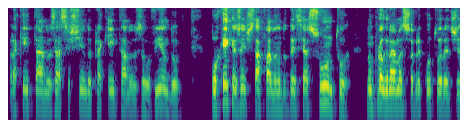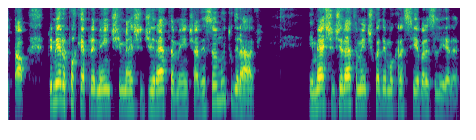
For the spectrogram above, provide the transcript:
para quem está nos assistindo, para quem está nos ouvindo, por que, que a gente está falando desse assunto num programa sobre cultura digital. Primeiro, porque é premente mexe diretamente, a decisão é muito grave e mexe diretamente com a democracia brasileira.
